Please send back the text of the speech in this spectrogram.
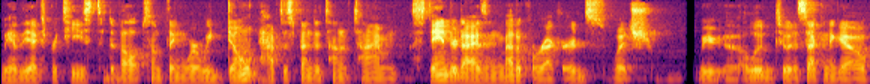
we have the expertise to develop something where we don't have to spend a ton of time standardizing medical records, which we alluded to it a second ago.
